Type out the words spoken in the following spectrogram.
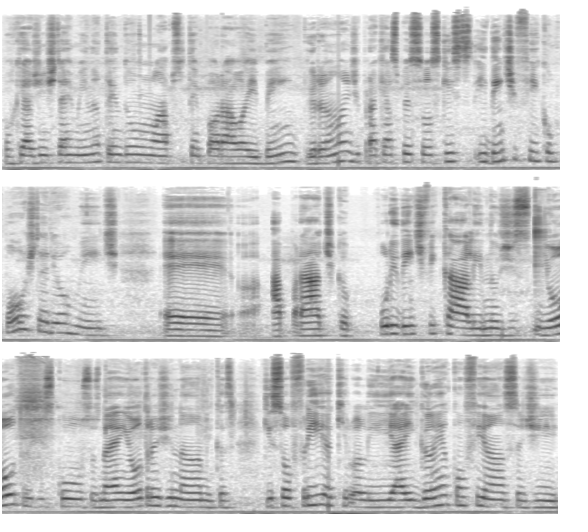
Porque a gente termina tendo um lapso temporal aí bem grande para que as pessoas que identificam posteriormente é, a, prática por identificar ali nos, em outros discursos, né, em outras dinâmicas, que sofria aquilo ali, e aí ganha confiança de,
